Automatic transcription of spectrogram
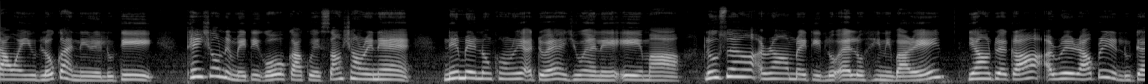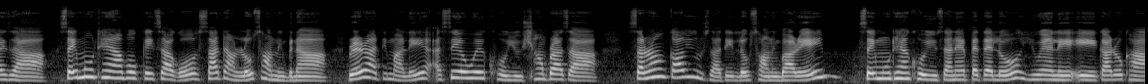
တာဝန်ယူလုပ်ကင်နေတဲ့လူတိထိန်းချုပ်နေမေတီကိုကာကွယ်စောင့်ရှောက်ရင်းနဲ့နေမေလုံခုံရဲ့အတွက် UNLA မှာလူဆွမ်းအရာအမရိတ်တီလိုအပ်လို့ဟင်းနေပါတယ်။ရောင်အတွက်ကအရေရောက်ပြည်လူတိုက်စာစိတ်မှုထင်ရဖို့ကိစ္စကိုစားတောင်လှုံ့ဆော်နေပနာရဲရာတီမှာလည်းအစေအဝေးခိုယူရှောင်းပရစာစရွန်ကောက်ယူစာတီလှုံ့ဆော်နေပါတယ်။စိတ်မှုထမ်းခိုယူစာနဲ့ပတ်သက်လို့ UNLA ကတော့ခါ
